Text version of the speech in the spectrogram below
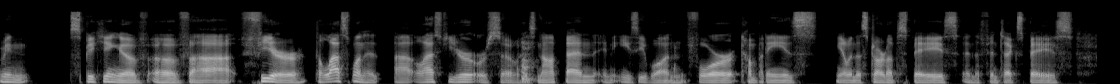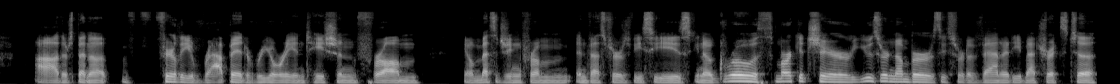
I mean speaking of of uh, fear the last one uh, last year or so has not been an easy one for companies you know in the startup space in the fintech space. Uh, there's been a fairly rapid reorientation from you know messaging from investors vcs you know growth market share user numbers these sort of vanity metrics to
